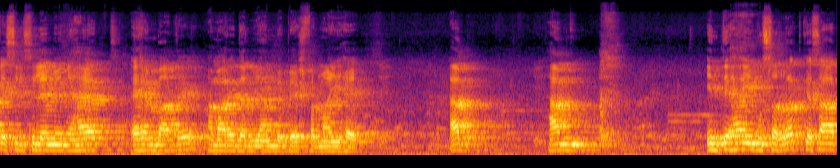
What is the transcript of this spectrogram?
के सिलसिले में नहायत अहम बातें हमारे दरमियान में पेश फरमाई है اب ہم انتہائی مسرت کے ساتھ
